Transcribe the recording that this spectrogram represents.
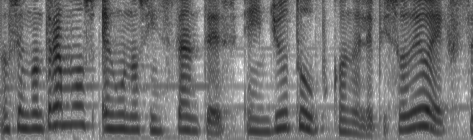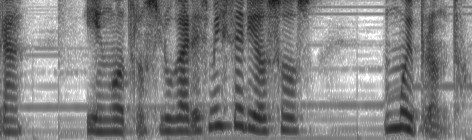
nos encontramos en unos instantes en YouTube con el episodio extra y en otros lugares misteriosos muy pronto.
